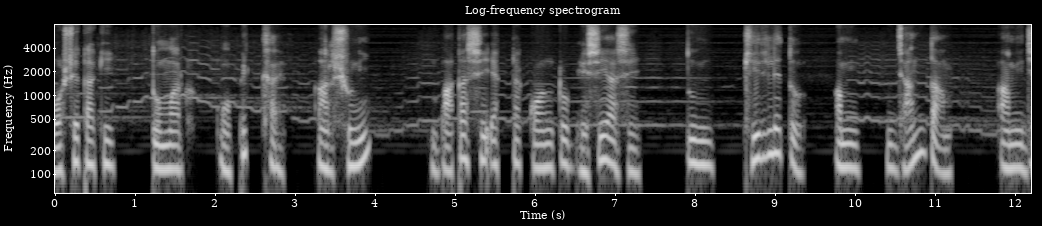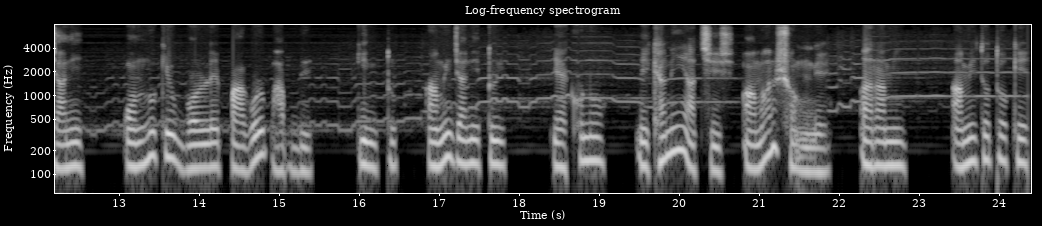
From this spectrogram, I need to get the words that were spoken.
বসে থাকি তোমার অপেক্ষায়। আর শুনি, বাতাসে একটা কণ্ঠ ভেসে আসে, তুমি ফিরলে তো আমি জানতাম, আমি জানি অন্য কেউ বললে পাগল ভাববে, কিন্তু আমি জানি তুই এখনও এখানেই আছিস আমার সঙ্গে। আর আমি আমি তো তোকে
